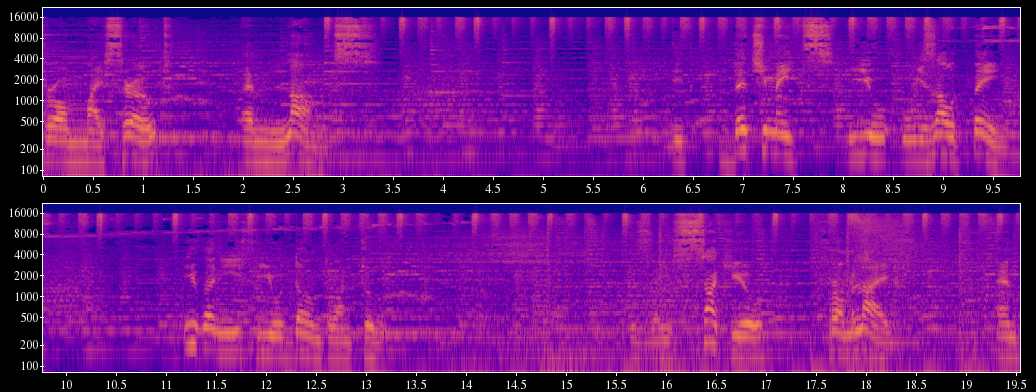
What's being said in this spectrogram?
from my throat and lungs. It decimates you without pain, even if you don't want to. They suck you from life and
